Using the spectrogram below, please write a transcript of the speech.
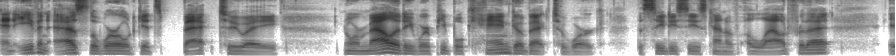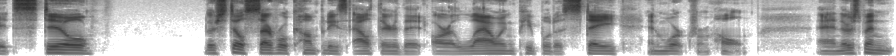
And even as the world gets back to a normality where people can go back to work, the CDC is kind of allowed for that. It's still, there's still several companies out there that are allowing people to stay and work from home. And there's been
